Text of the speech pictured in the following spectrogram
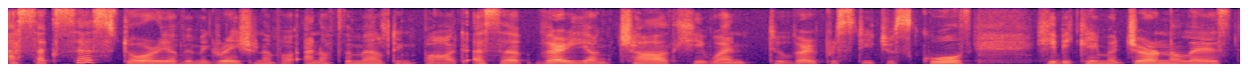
a success story of immigration and of the melting pot. As a very young child, he went to very prestigious schools. He became a journalist.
